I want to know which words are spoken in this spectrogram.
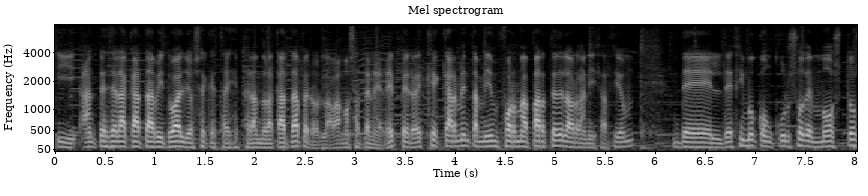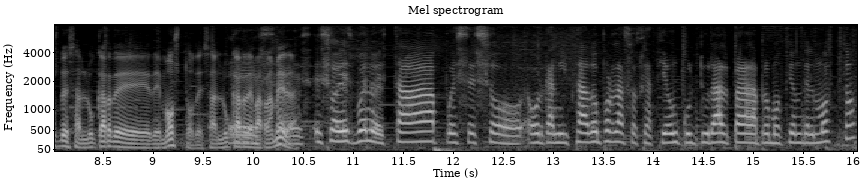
y antes de la cata habitual, yo sé que estáis esperando la cata, pero la vamos a tener, ¿eh? pero es que Carmen también forma parte de la organización del décimo concurso de mostos de Sanlúcar de, de Mosto, de Sanlúcar de Eso Barrameda. es, eso es, bueno, está pues eso organizado por la Asociación Cultural para la Promoción del Mosto,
